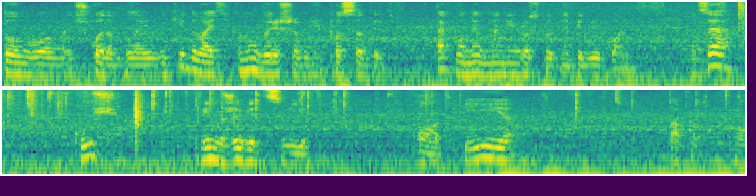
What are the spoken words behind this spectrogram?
довго, шкода було її викидувати, тому вирішив їх посадити. Так вони в мене і ростуть на підвіконні. Оце кущ, він вже відцвів. От, і так от. О.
